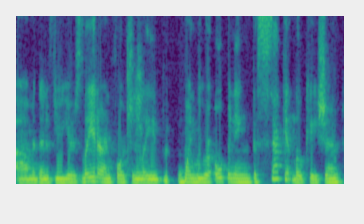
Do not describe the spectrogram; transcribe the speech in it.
Um, and then a few years later, unfortunately, when we were opening the second location,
